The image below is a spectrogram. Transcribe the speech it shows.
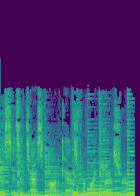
This is a test podcast for my classroom.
